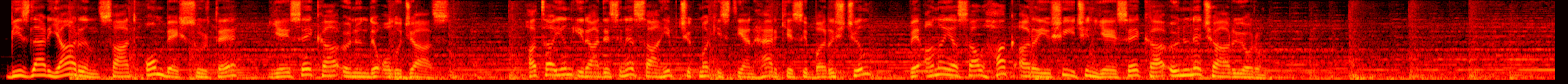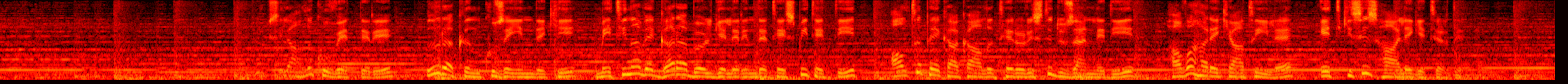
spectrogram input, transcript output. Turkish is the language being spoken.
Bizler yarın saat 15 sürte YSK önünde olacağız. Hatay'ın iradesine sahip çıkmak isteyen herkesi barışçıl ve anayasal hak arayışı için YSK önüne çağırıyorum. Türk Silahlı Kuvvetleri, Irak'ın kuzeyindeki Metina ve Gara bölgelerinde tespit ettiği 6 PKK'lı teröristi düzenlediği hava harekatı ile etkisiz hale getirdi.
